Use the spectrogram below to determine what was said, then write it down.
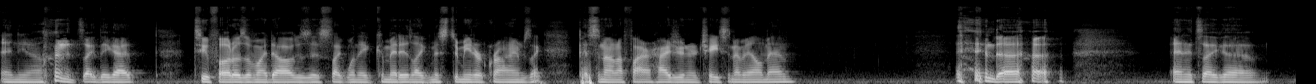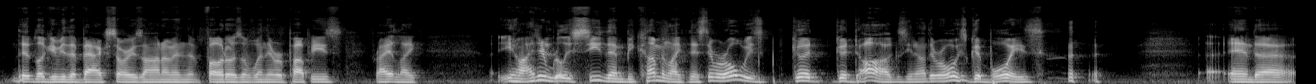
and you know, and it's like they got two photos of my dogs. Just like when they committed like misdemeanor crimes like pissing on a fire hydrant or chasing a mailman. And uh and it's like uh they'll give you the backstories on them and the photos of when they were puppies right? Like you know i didn't really see them becoming like this they were always good good dogs you know they were always good boys and uh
